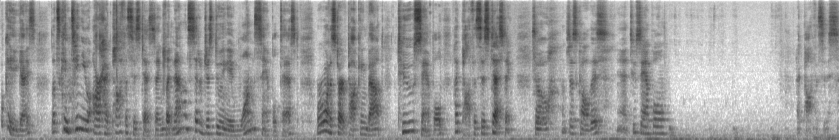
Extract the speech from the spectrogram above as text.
Okay, you guys, let's continue our hypothesis testing, but now instead of just doing a one sample test, we're going to start talking about two sample hypothesis testing. So let's just call this yeah, two sample hypothesis.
